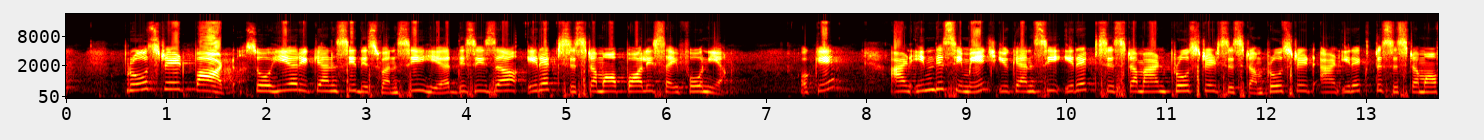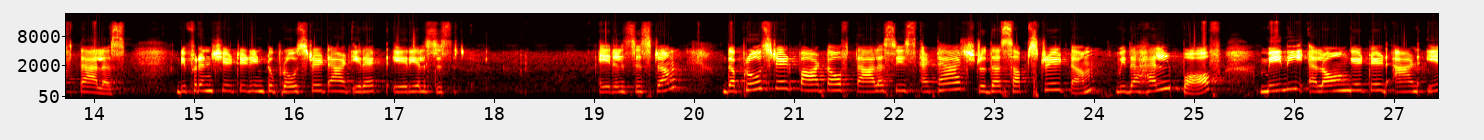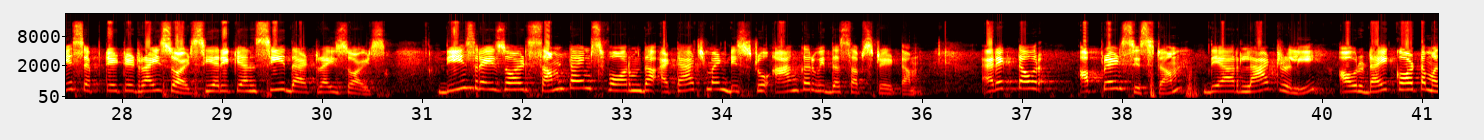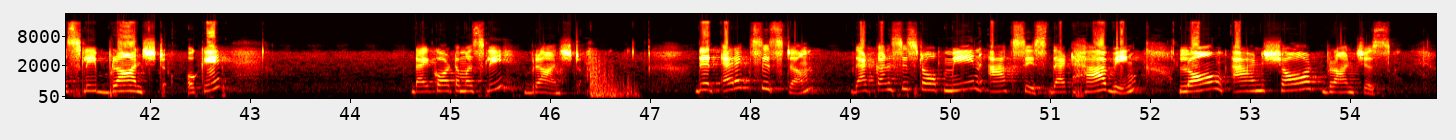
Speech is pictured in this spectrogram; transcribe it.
Prostrate part. So here you can see this one. See here this is a erect system of polysiphonia okay and in this image you can see erect system and prostrate system prostrate and erect system of thallus differentiated into prostrate and erect aerial system aerial system. The prostrate part of thallus is attached to the substratum with the help of many elongated and aseptated rhizoids. Here you can see that rhizoids. These rhizoids sometimes form the attachment disc to anchor with the substratum. Erect or upright system, they are laterally or dichotomously branched. Okay, dichotomously branched. Then erect system, that consists of main axis that having long and short branches.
